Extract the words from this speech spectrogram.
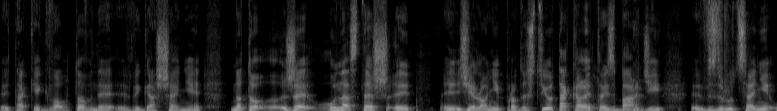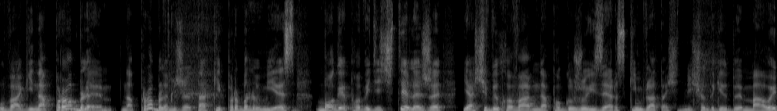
y, takie gwałtowne wygaszenie, no to, że u nas też y, zieloni protestują, tak, ale to jest bardziej y, zwrócenie uwagi na problem, na problem, że taki problem jest. Mogę powiedzieć tyle, że ja się wychowałem na Pogórzu Izerskim w latach 70., kiedy byłem mały,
